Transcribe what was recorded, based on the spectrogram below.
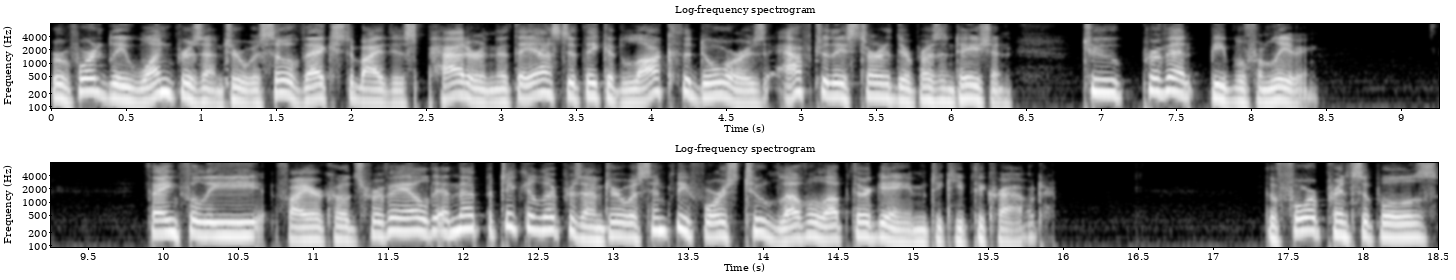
Reportedly, one presenter was so vexed by this pattern that they asked if they could lock the doors after they started their presentation to prevent people from leaving. Thankfully, fire codes prevailed, and that particular presenter was simply forced to level up their game to keep the crowd. The four principles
